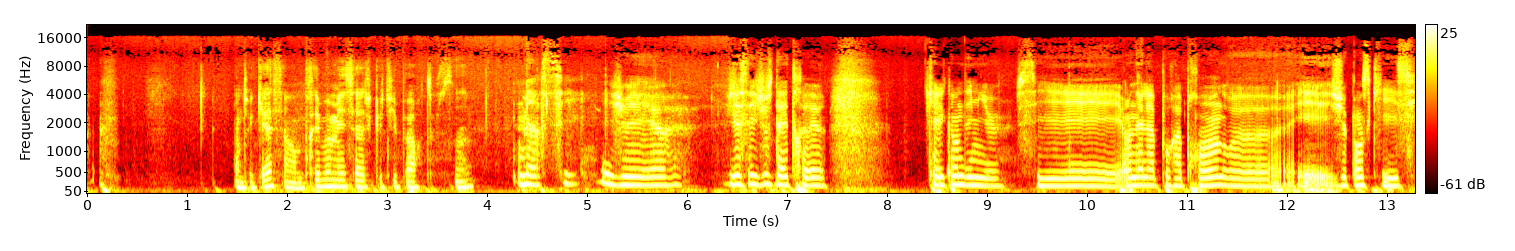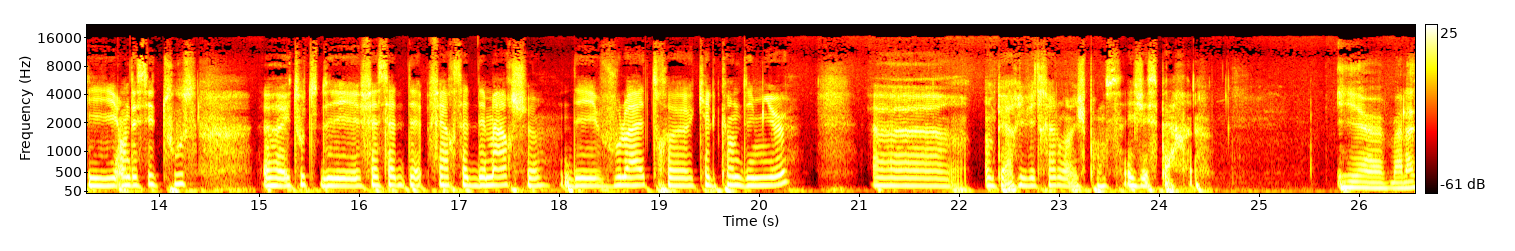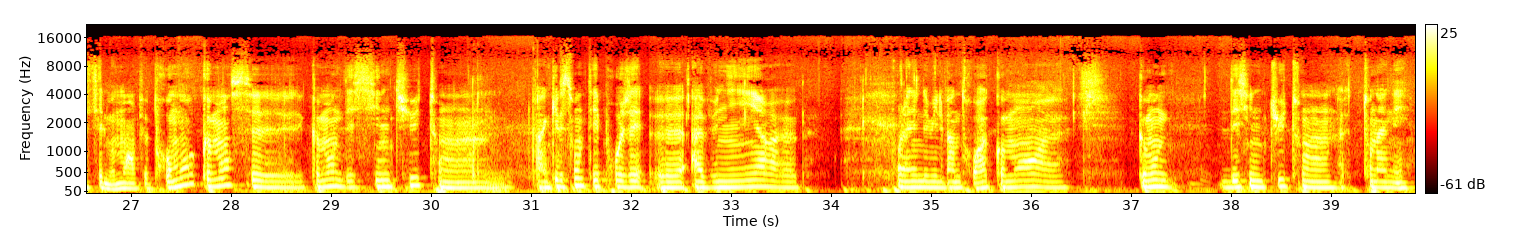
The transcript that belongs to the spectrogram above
En tout cas, c'est un très beau message que tu portes. Merci. Euh, j'essaie juste d'être euh, quelqu'un des mieux. C'est, on est là pour apprendre euh, et je pense que si on décide tous et toutes de faire cette, faire cette démarche, de vouloir être quelqu'un des mieux, on peut arriver très loin, je pense, et j'espère. Et euh, bah là, c'est le moment un peu promo. Comment, se, comment dessines-tu ton. Enfin, quels sont tes projets euh, à venir euh, pour l'année 2023 Comment, euh, comment dessines-tu ton, ton année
